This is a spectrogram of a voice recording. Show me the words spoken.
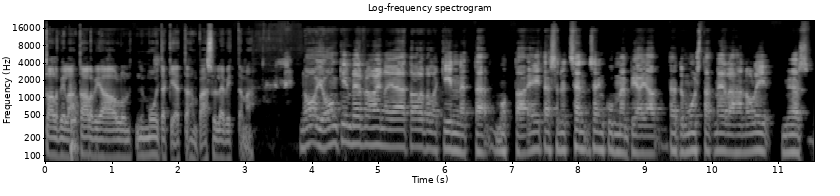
talvilla, talvia ollut nyt muitakin, että on päässyt levittämään? No jonkin verran aina jää talvellakin, että, mutta ei tässä nyt sen, sen kummempia. Ja täytyy muistaa, että meillähän oli myös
